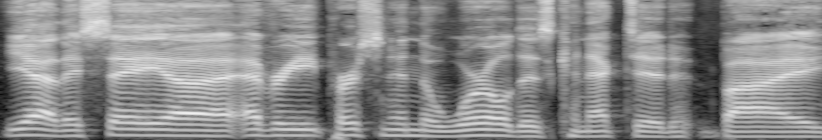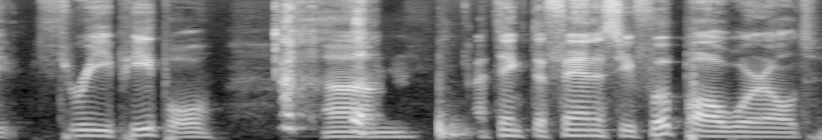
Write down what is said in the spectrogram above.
Yeah, they say uh, every person in the world is connected by three people. Um, I think the fantasy football world.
